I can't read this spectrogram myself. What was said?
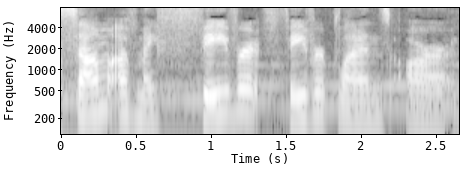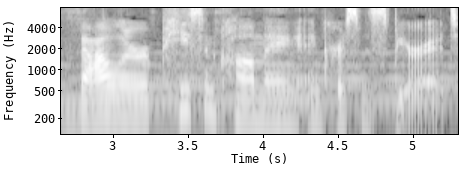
Some of my favorite, favorite blends are Valor, Peace and Calming, and Christmas Spirit.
